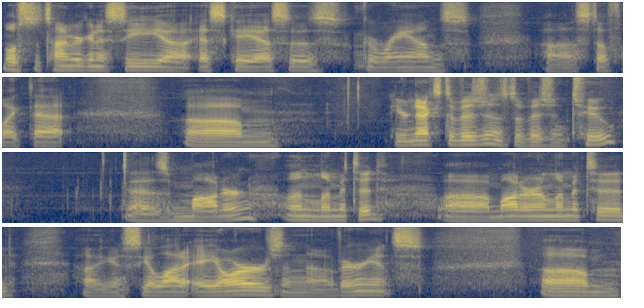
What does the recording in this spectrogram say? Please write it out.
most of the time you're going to see uh, SKSs, Garands, stuff like that. Um, your next division is Division 2. That is Modern Unlimited. Uh, modern Unlimited, uh, you're going to see a lot of ARs and uh, variants. Um,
